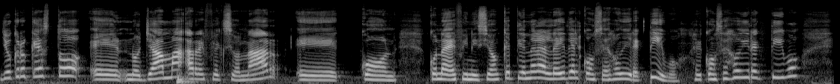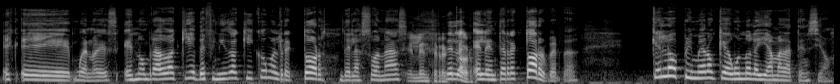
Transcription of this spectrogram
yo creo que esto eh, nos llama a reflexionar eh, con, con, la definición que tiene la ley del Consejo Directivo. El Consejo Directivo, eh, bueno, es, es, nombrado aquí, es definido aquí como el rector de las zonas... El ente rector. el ente rector, ¿verdad? ¿Qué es lo primero que a uno le llama la atención?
